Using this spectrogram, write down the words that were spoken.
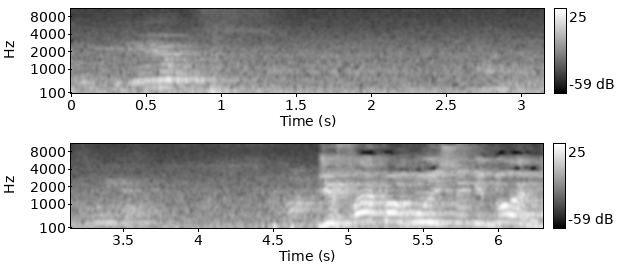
Meu Deus. De fato, alguns seguidores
